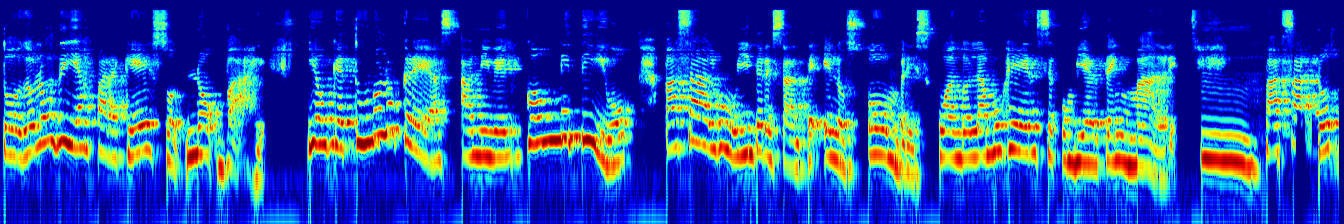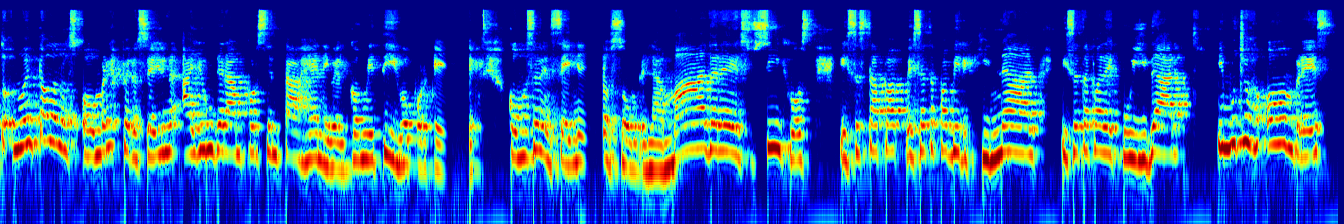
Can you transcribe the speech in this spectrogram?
todos los días para que eso no baje. Y aunque tú no lo creas, a nivel cognitivo pasa algo muy interesante en los hombres cuando la mujer se convierte en madre. Mm. Pasa, no, en todos los hombres, pero sí hay, hay un gran porcentaje a nivel cognitivo porque cómo se le enseña a los hombres, la madre de sus hijos, esa etapa, esa etapa virginal, esa etapa de cuidar. Y muchos hombres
